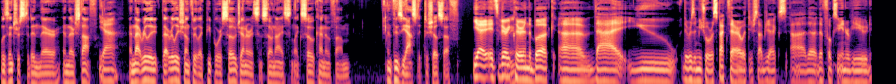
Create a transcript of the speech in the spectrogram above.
was interested in their in their stuff Yeah. and that really that really shone through. Like people were so generous and so nice, and like so kind of um, enthusiastic to show stuff. Yeah, it's very Okay. clear in the book uh, that you there was a mutual respect there with your subjects, uh, the the folks you interviewed.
